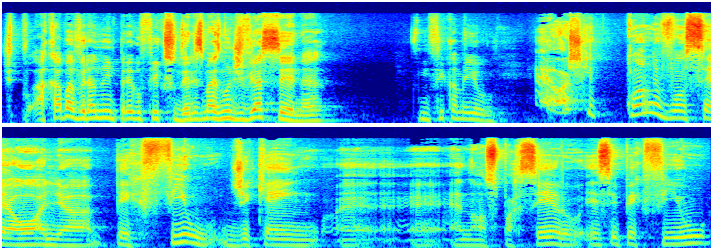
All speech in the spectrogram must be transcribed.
Tipo, acaba virando um emprego fixo deles, mas não devia ser, né? Não fica meio... É, eu acho que quando você olha perfil de quem é, é, é nosso parceiro, esse perfil,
